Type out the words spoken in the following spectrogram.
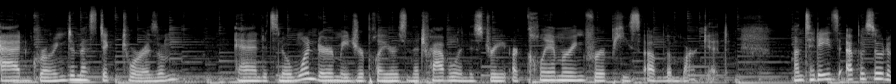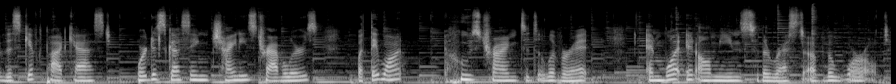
Add growing domestic tourism, and it's no wonder major players in the travel industry are clamoring for a piece of the market. On today's episode of the Skift podcast, we're discussing Chinese travelers, what they want, who's trying to deliver it, and what it all means to the rest of the world.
